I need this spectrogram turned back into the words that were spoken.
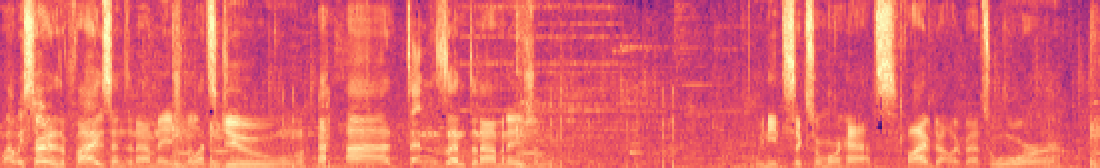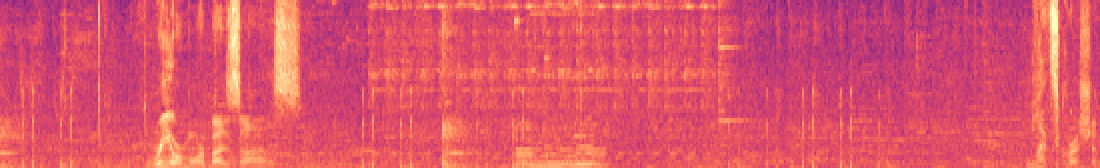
Well, we started at a 5 cent denomination, but let's do 10 cent denomination. We need six or more hats, $5 bets, or three or more buzzsaws. Let's crush it.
